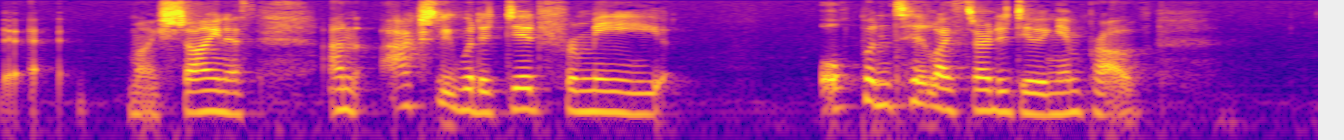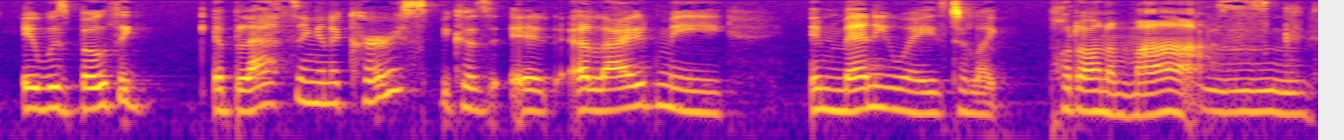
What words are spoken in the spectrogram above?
uh, my shyness. And actually, what it did for me up until I started doing improv, it was both a, a blessing and a curse because it allowed me in many ways to like put on a mask mm.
